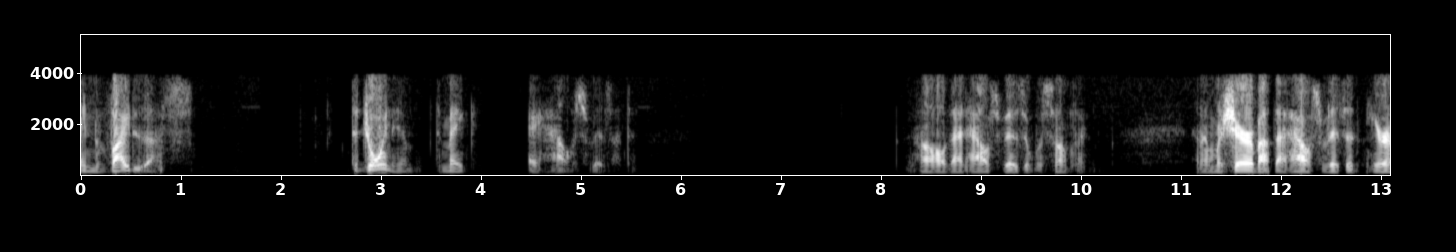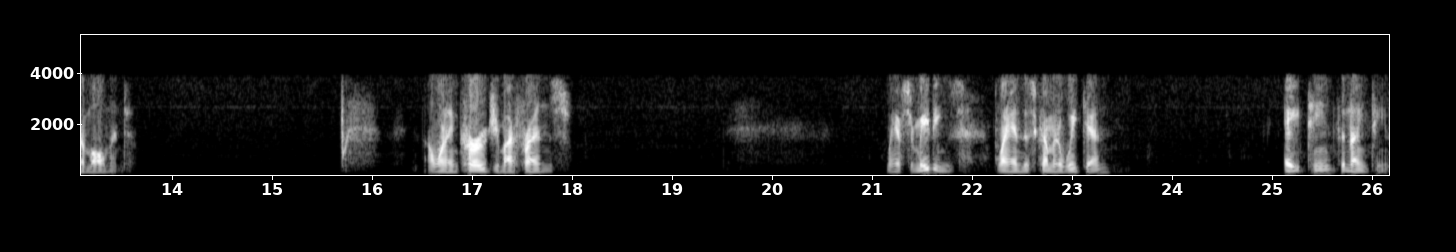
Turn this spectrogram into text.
invited us to join him to make a house visit. Oh, that house visit was something. And I'm going to share about that house visit here in a moment. I want to encourage you, my friends. We have some meetings planned this coming weekend 18th and 19th.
